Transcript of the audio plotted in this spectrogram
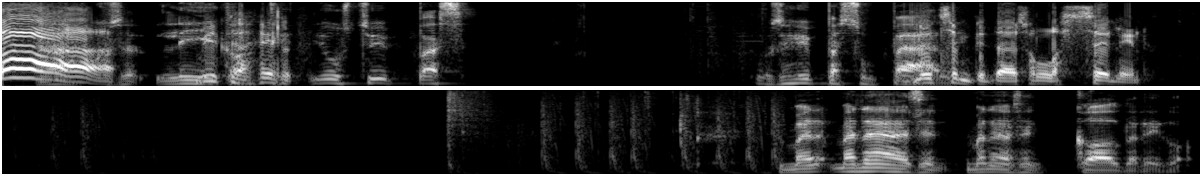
Aa, Kun se liikaa, just hyppäs. Kun se hyppäs sun päälle. Nyt sen pitäisi olla selin. Mä, mä, näen sen, mä näen sen kalterikon.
